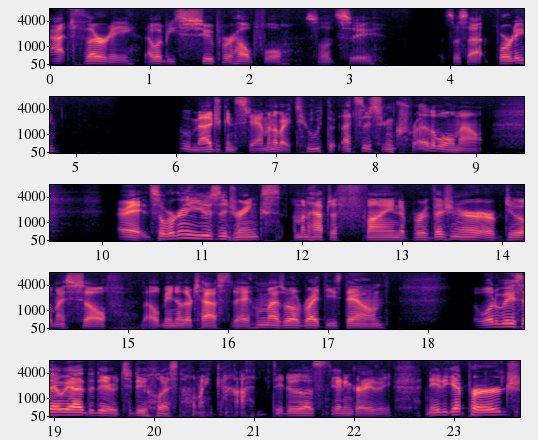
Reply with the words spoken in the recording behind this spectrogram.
at 30, that would be super helpful. So let's see. What's this at? 40? Ooh, magic and stamina by two. That's just an incredible amount. Alright, so we're going to use the drinks. I'm going to have to find a provisioner or do it myself. That'll be another task today. I might as well write these down. So what did we say we had to do? To-do list. Oh my god. To-do list is getting crazy. Need to get purge.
